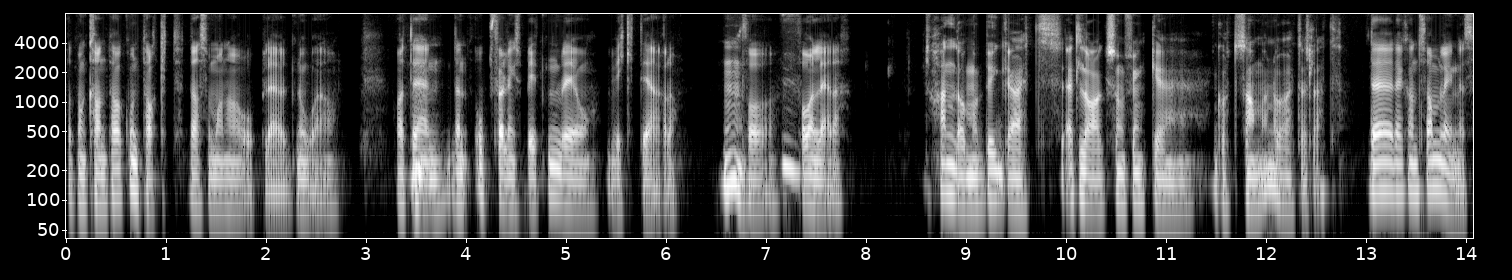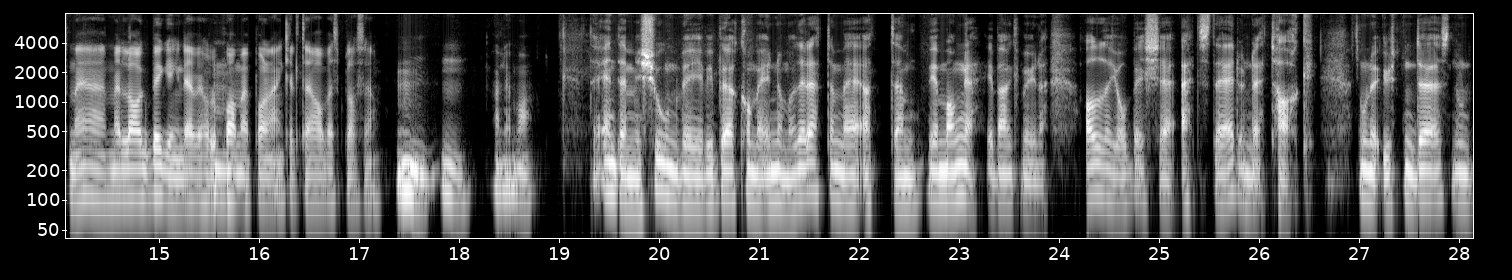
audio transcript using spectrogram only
at man kan ta kontakt dersom man har opplevd noe. Og, at den, den oppfølgingsbiten blir jo viktigere da, mm. for, for, en leder. Det handler om å bygge et, et, lag som funker godt sammen, rett og slett. Det, det kan sammenlignes med, med, lagbygging, det vi holder mm. på med på den enkelte arbeidsplass. Ja. Mm. mm. Veldig bra. Det er en dimensjon vi, vi, bør komme innom, og det er dette med at um, vi er mange i Bergen kommune. Alle jobber ikke ett sted under et tak. Noen er utendørs, noen,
